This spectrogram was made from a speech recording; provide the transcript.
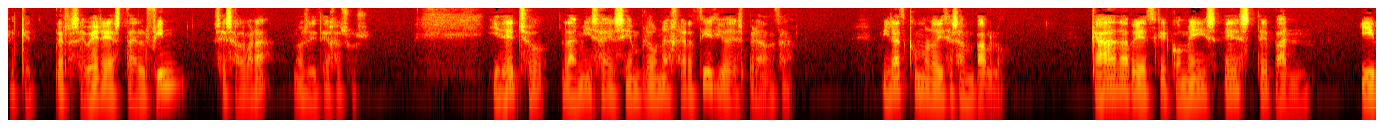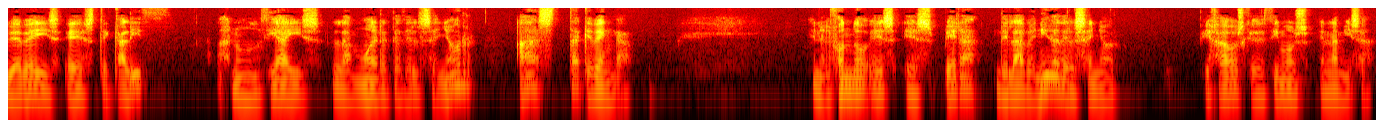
El que persevere hasta el fin se salvará, nos dice Jesús. Y de hecho, la misa es siempre un ejercicio de esperanza. Mirad cómo lo dice San Pablo. Cada vez que coméis este pan y bebéis este cáliz, anunciáis la muerte del Señor hasta que venga. En el fondo es espera de la venida del Señor. Fijaos que decimos en la misa,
